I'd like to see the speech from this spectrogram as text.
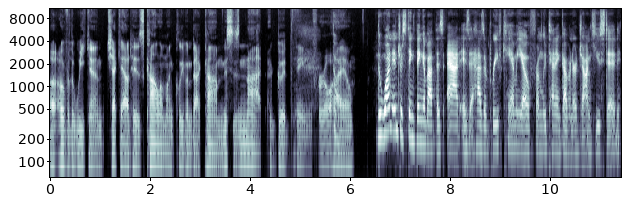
uh, over the weekend. Check out his column on cleveland.com. This is not a good thing for Ohio. The, one interesting thing about this ad is it has a brief cameo from Lieutenant Governor Jon Husted.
